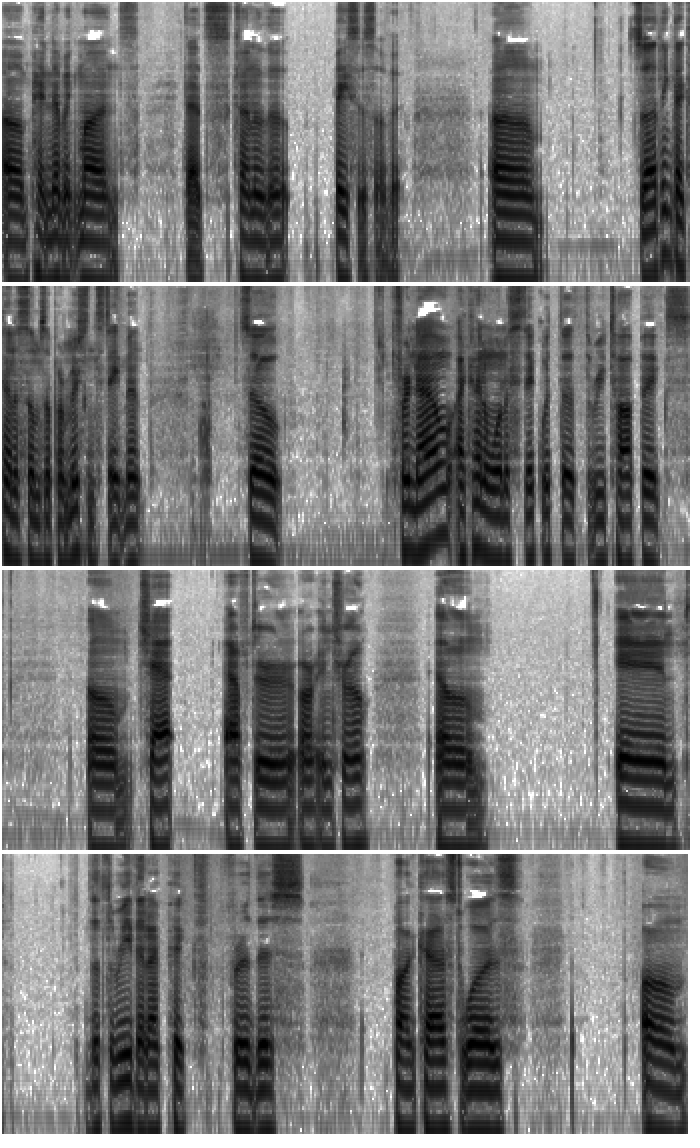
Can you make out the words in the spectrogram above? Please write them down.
Um, Pandemic Minds. That's kind of the basis of it. Um, so I think that kind of sums up our mission statement. So for now, I kind of want to stick with the three topics um, chat after our intro. Um, and the three that I picked for this podcast was um,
